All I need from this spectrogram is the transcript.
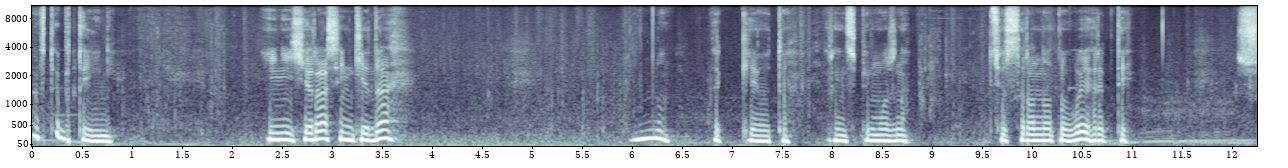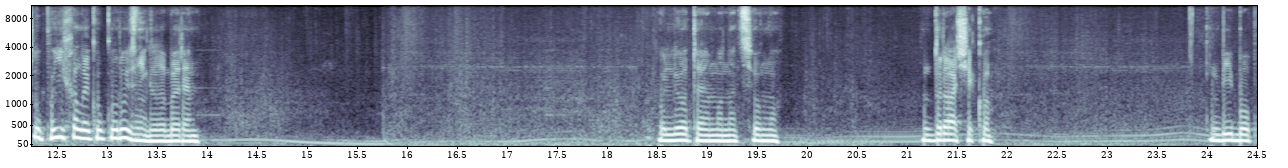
А в тебе тині. І ніхерасенькі, да? Ну, таке ото. В принципі, можна цю сраноту вигребти. Що, поїхали кукурузник заберем. Польотаємо на цьому драчику. Бібоп.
